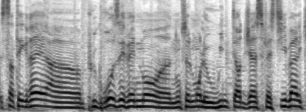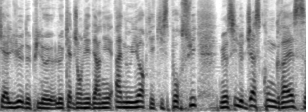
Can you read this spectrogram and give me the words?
s'intégrait à un plus gros événement, hein, non seulement le Winter Jazz Festival qui a lieu depuis le, 4 janvier dernier à New York et qui se poursuit, mais aussi le Jazz Congress.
